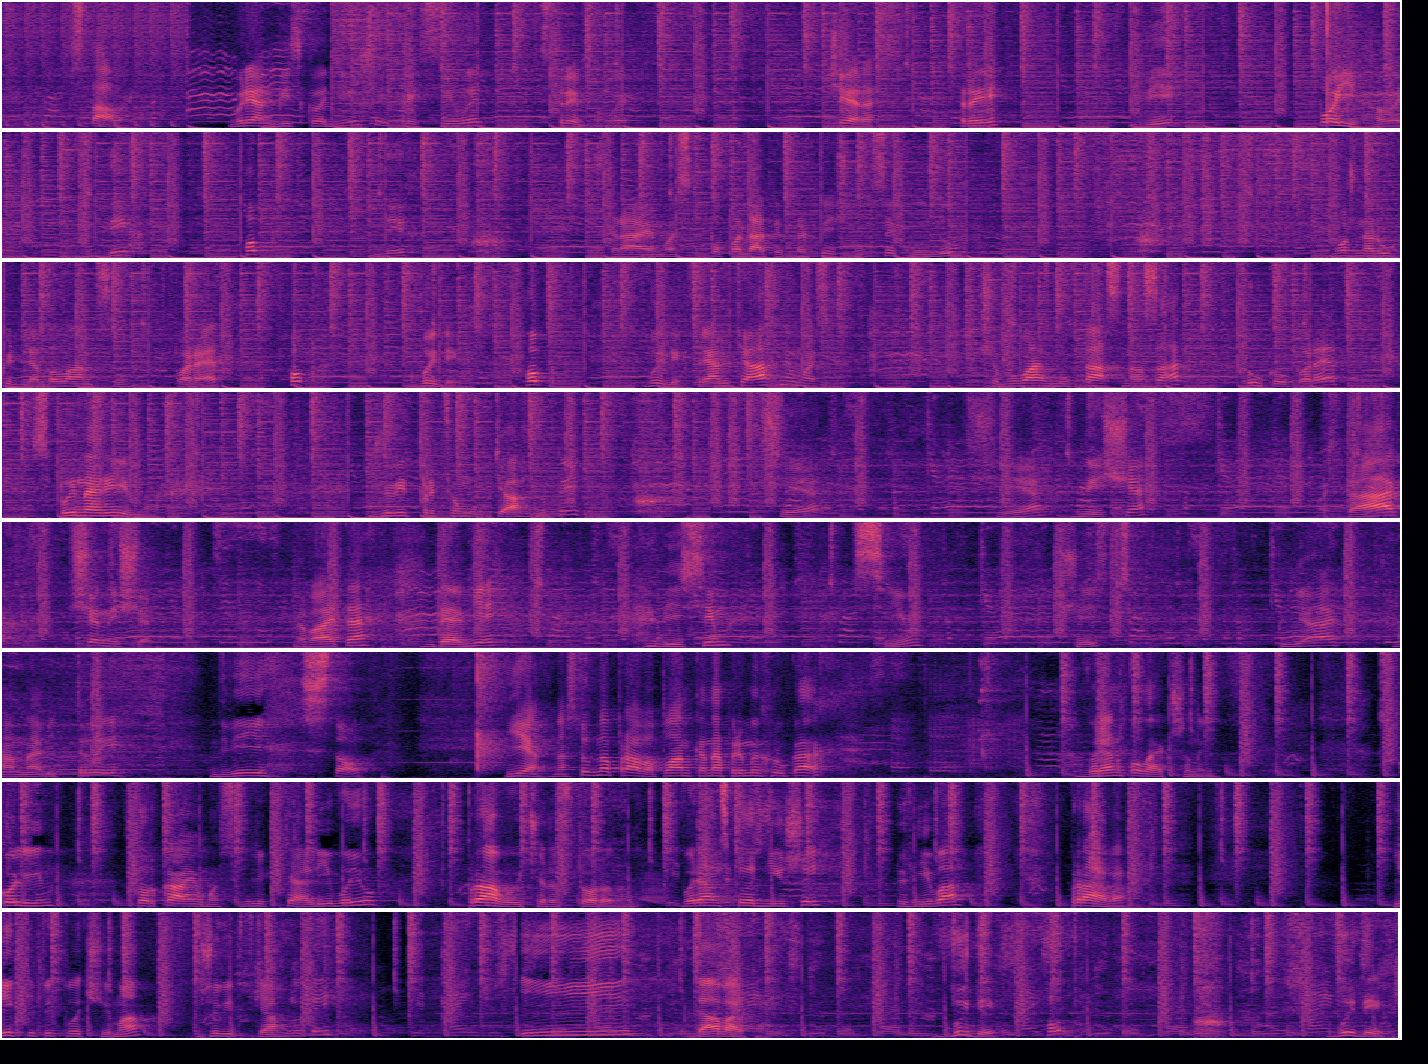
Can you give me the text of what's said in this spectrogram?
встали. Варіант більш складніший. Присіли, стрибнули. Через три, дві. Поїхали. Вдих. Хоп. Вдих. Стараємось попадати практично в секунду. Можна руки для балансу вперед. Хоп. Видих. Хоп. Видих. Прям тягнемось. Щоб у вас був таз назад, руки вперед, спина рівна. Живіт при цьому втягнутий. Ще. Ще. Нижче. Ось так. Ще нижче. Давайте. Дев'ять. Вісім. Сім. Шість. П'ять. А навіть три. Дві. Стоп. Є. Наступна права. Планка на прямих руках. Варіант полегшений. З колін торкаємось ліктя лівою, правою через сторону. Варіант складніший. Ліва, права. Лікті під плечима. Живіт втягнутий. І давайте. Видих. Хоп. Видих.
